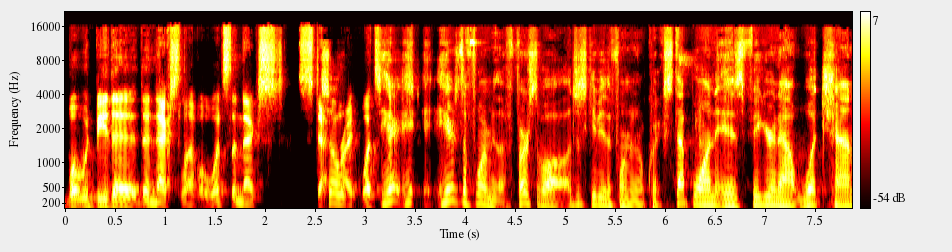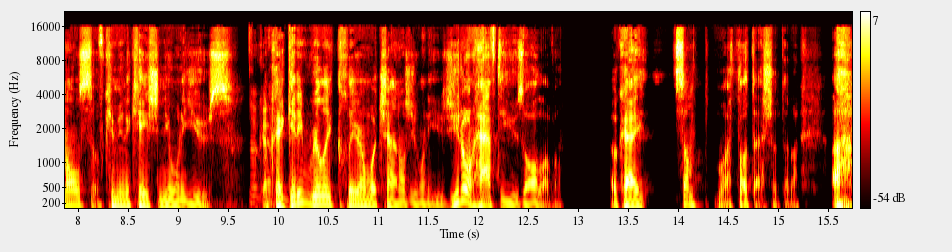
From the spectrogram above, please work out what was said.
what would be the the next level? What's the next step? So right? What's here, here's the formula. First of all, I'll just give you the formula real quick. Step okay. one is figuring out what channels of communication you want to use. Okay. Okay. Getting really clear on what channels you want to use. You don't have to use all of them. Okay. Some well, I thought that shut that off. Uh,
